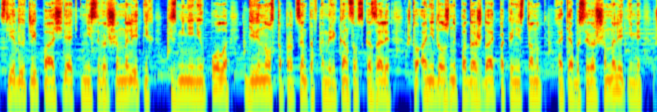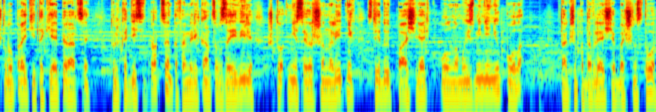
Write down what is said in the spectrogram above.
следует ли поощрять несовершеннолетних к изменению пола, 90% американцев сказали, что они должны подождать, пока не станут хотя бы совершеннолетними, чтобы пройти такие операции. Только 10% американцев заявили, что несовершеннолетних следует поощрять к полному изменению пола. Также подавляющее большинство,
